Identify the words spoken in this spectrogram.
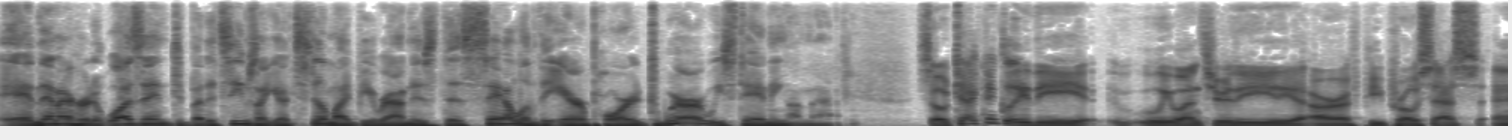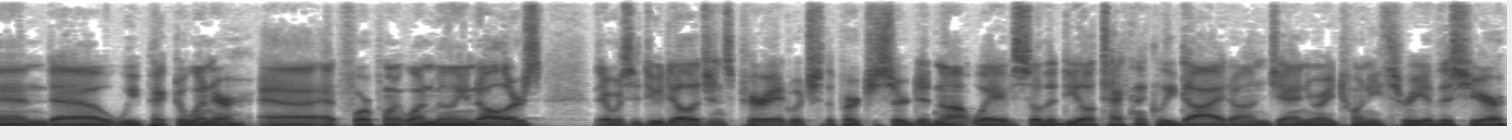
and then I heard it wasn't, but it seems like it still might be around. Is the sale of the airport? Where are we standing on that? So technically, the we went through the RFP process and uh, we picked a winner uh, at four point one million dollars. There was a due diligence period which the purchaser did not waive, so the deal technically died on January twenty three of this year.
